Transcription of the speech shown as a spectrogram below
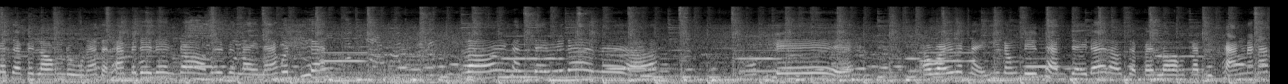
ก็จะไปลองดูนะ แต่ถ้าไม่ได้เล่นก็ไม่เป็นไรนะเพื่อนๆร้องยังทำใจไม่ได้เลยเหรอโอเค เอาไว้วันไหนที่น้องเบสทำใจได้เราจะไปลองกันอีกครั้งนะครับ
